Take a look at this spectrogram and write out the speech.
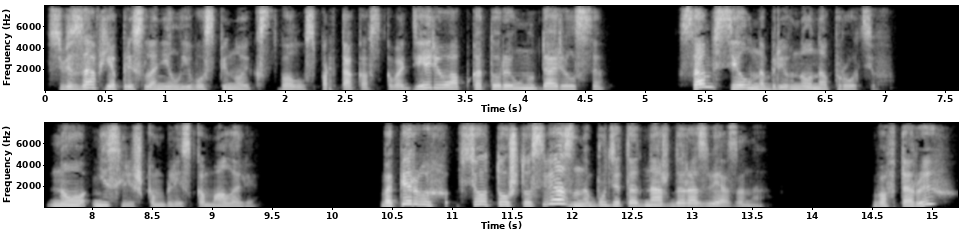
Связав, я прислонил его спиной к стволу спартаковского дерева, об который он ударился. Сам сел на бревно напротив. Но не слишком близко, мало ли. Во-первых, все то, что связано, будет однажды развязано. Во-вторых,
